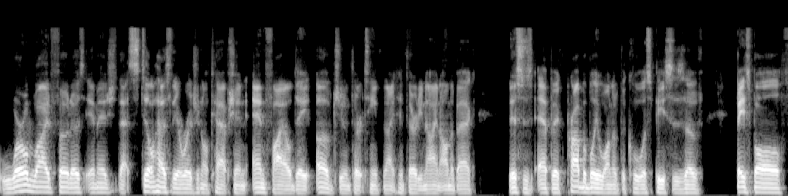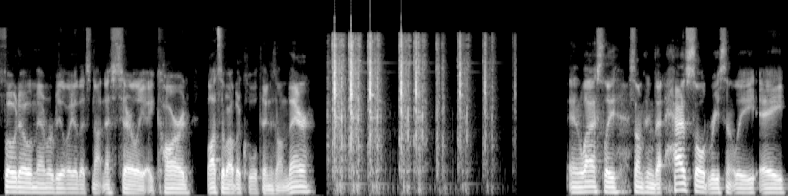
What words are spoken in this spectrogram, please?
worldwide photos image that still has the original caption and file date of June 13th, 1939 on the back. This is epic, probably one of the coolest pieces of baseball photo memorabilia that's not necessarily a card. Lots of other cool things on there. And lastly, something that has sold recently a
